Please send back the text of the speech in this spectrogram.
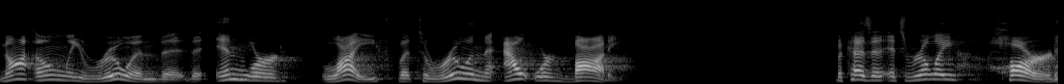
not only ruin the, the inward life, but to ruin the outward body because it's really hard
